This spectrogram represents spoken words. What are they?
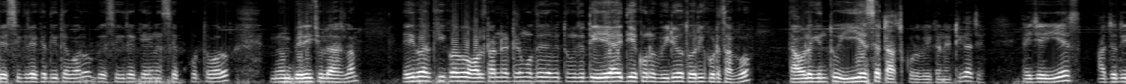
বেসিক রেখে দিতে পারো বেসিক রেখে এখানে সেভ করতে পারো। এবং বেরিয়ে চলে আসলাম। এইবার কি করবে? অল্টারনেটের মধ্যে যাবে। তুমি যদি এআই দিয়ে কোনো ভিডিও তৈরি করে থাকো, তাহলে কিন্তু ইএসএ টাচ করবে এখানে, ঠিক আছে? এই যে ইএস আর যদি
